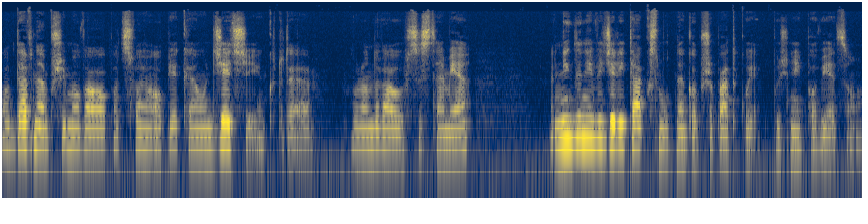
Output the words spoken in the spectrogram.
od dawna przyjmowało pod swoją opiekę dzieci, które wylądowały w systemie, nigdy nie widzieli tak smutnego przypadku, jak później powiedzą.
